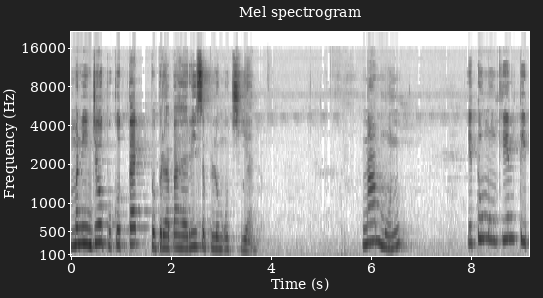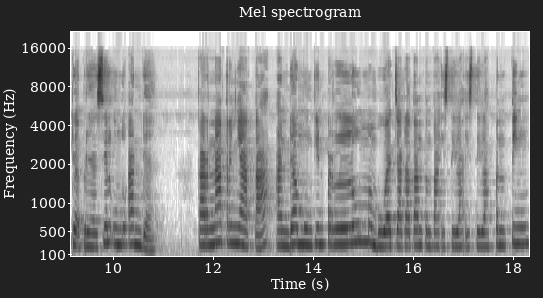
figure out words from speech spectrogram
Meninjau buku teks beberapa hari sebelum ujian. Namun, itu mungkin tidak berhasil untuk Anda, karena ternyata Anda mungkin perlu membuat catatan tentang istilah-istilah penting.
